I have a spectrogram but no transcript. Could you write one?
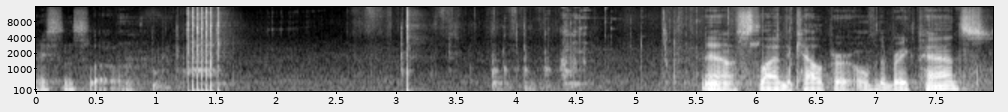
Nice and slow. Now slide the caliper over the brake pads.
